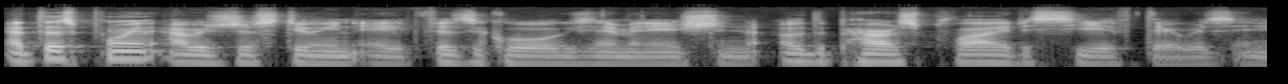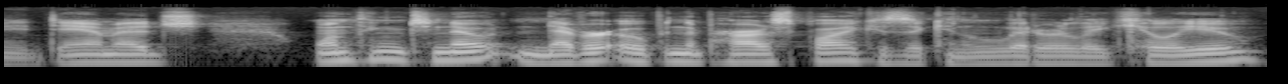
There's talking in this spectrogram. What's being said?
At this point, I was just doing a physical examination of the power supply to see if there was any damage. One thing to note, never open the power supply because it can literally kill you.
